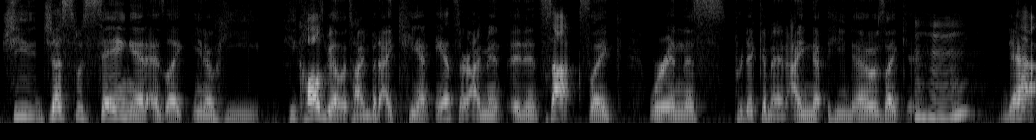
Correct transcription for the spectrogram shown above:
she just was saying it as like, you know, he he calls me all the time, but I can't answer. I mean, and it sucks. Like we're in this predicament. I know he knows. Like, yeah.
